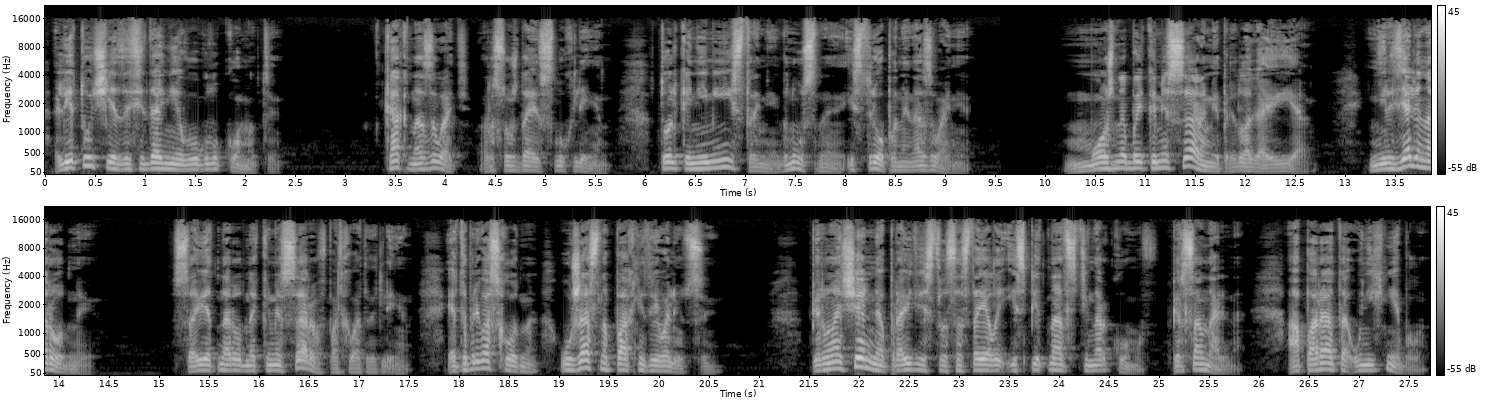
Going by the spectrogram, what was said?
Летучее заседание в углу комнаты. Как назвать, рассуждает вслух Ленин, только не министрами, гнусное, истрепанное название. Можно быть комиссарами, предлагаю я. Нельзя ли народные? Совет народных комиссаров, подхватывает Ленин, это превосходно, ужасно пахнет революцией. Первоначально правительство состояло из 15 наркомов, персонально. Аппарата у них не было.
